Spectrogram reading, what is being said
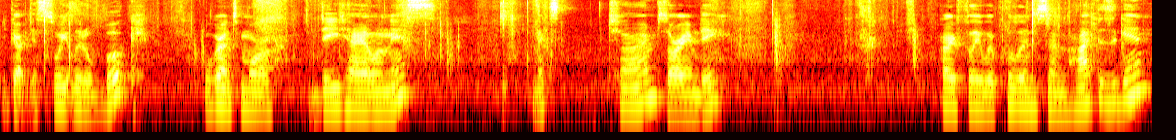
You got your sweet little book. We'll go into more detail on this next time. Sorry, MD. Hopefully we're pulling some hypers again.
